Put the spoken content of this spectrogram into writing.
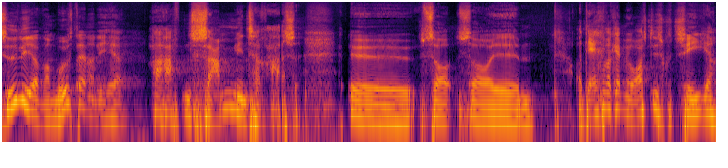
tidligere var modstandere af det her, har haft den samme interesse. Øh, så, så, øh, og derfor kan man jo også diskutere,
